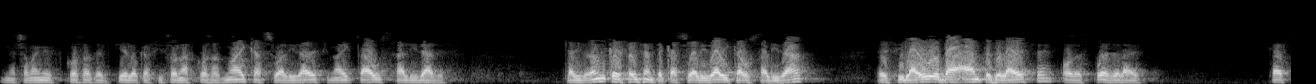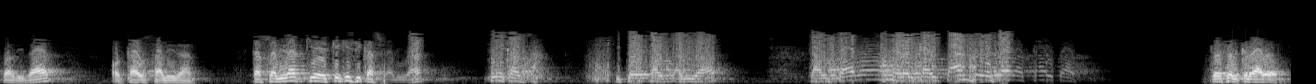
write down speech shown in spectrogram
Minashamay es cosas del cielo, que así son las cosas, no hay casualidades, sino hay causalidades. La única diferencia entre casualidad y causalidad es si la U va antes de la S o después de la S. Casualidad o causalidad. Casualidad, ¿qué, qué quiere decir casualidad? Sin causa. ¿Y qué es causalidad? Causado por el causante de todas las causas. ¿Qué es el creador?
